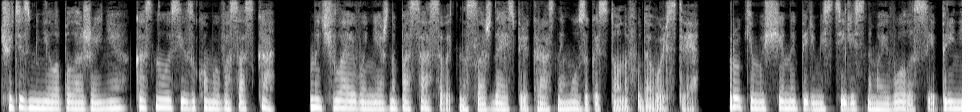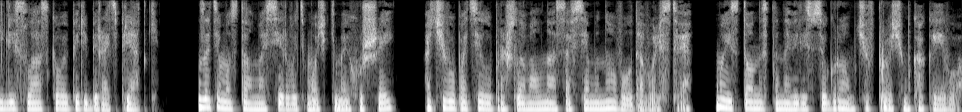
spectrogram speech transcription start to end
Чуть изменила положение, коснулась языком его соска, начала его нежно посасывать, наслаждаясь прекрасной музыкой стонов удовольствия. Руки мужчины переместились на мои волосы и принялись ласково перебирать прядки. Затем он стал массировать мочки моих ушей, отчего по телу прошла волна совсем иного удовольствия. Мои стоны становились все громче, впрочем, как и его.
